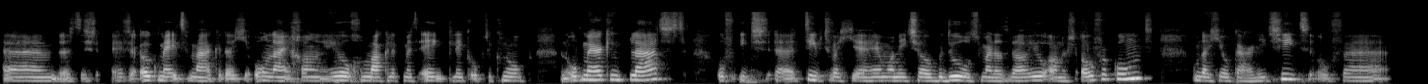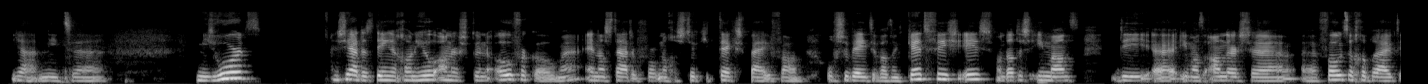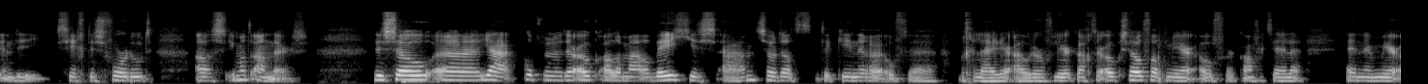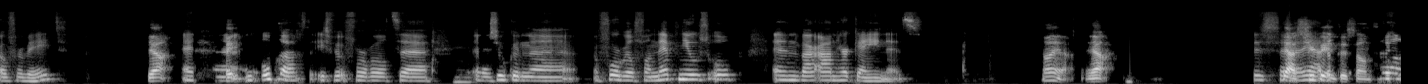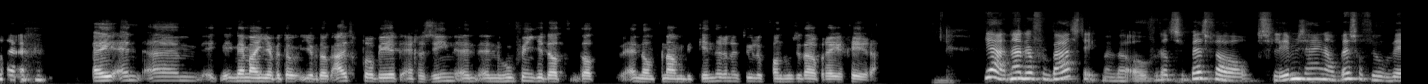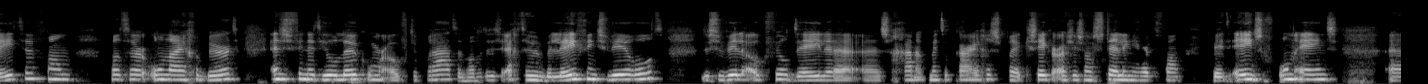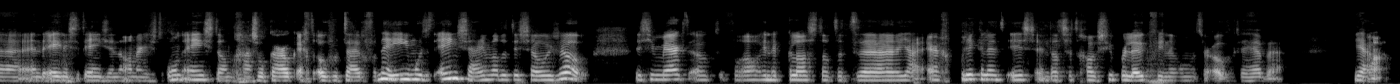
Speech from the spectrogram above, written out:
Um, dat is, heeft er ook mee te maken dat je online gewoon heel gemakkelijk met één klik op de knop een opmerking plaatst. Of iets typt wat je helemaal niet zo bedoelt, maar dat wel heel anders overkomt. Omdat je elkaar niet ziet of ja, niet, niet hoort. Dus ja, dat dingen gewoon heel anders kunnen overkomen. En dan staat er bijvoorbeeld nog een stukje tekst bij van of ze weten wat een catfish is. Want dat is iemand die uh, iemand anders uh, uh, foto gebruikt en die zich dus voordoet als iemand anders. Dus zo ja, koppelen we er ook allemaal weetjes aan, zodat de kinderen of de begeleider, ouder of leerkracht er ook zelf wat meer over kan vertellen en er meer over weet. Ja. En uh, een opdracht is bijvoorbeeld uh, uh, zoek een, een voorbeeld van nepnieuws op en waaraan herken je het? Oh ja, ja. Dus, ja, super ja, interessant. Hey, en um, ik, ik, neem aan, je hebt, het ook, je hebt het ook uitgeprobeerd en gezien. En, en hoe vind je dat, dat, en dan voornamelijk de kinderen natuurlijk, van hoe ze daarop reageren? Ja, nou daar verbaasde ik me wel over. Dat ze best wel slim zijn, al best wel veel weten van wat er online gebeurt. En ze vinden het heel leuk om erover te praten, want het is echt hun belevingswereld. Dus ze willen ook veel delen. Uh, ze gaan ook met elkaar in gesprek. Zeker als je zo'n stelling hebt van je het eens of oneens. Uh, en de ene is het eens en de ander is het oneens. Dan gaan ze elkaar ook echt overtuigen van nee, je moet het eens zijn, want het is sowieso. Dus je merkt ook vooral in de klas dat het uh, ja, erg prikkelend is en dat ze het gewoon super leuk vinden om het erover te hebben. Ja.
